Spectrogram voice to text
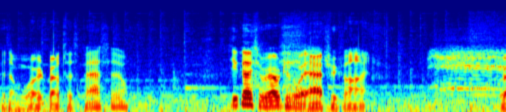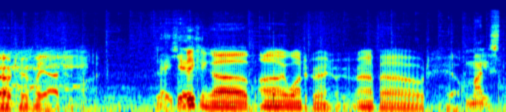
Because I'm worried about this path hill. You guys are relatively actually fine. relatively actually fine. Λέγε. Speaking of, I want a granary about hill. Μάλιστα.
